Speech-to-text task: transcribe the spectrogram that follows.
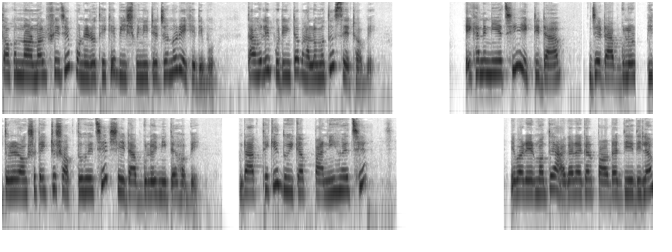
তখন নর্মাল ফ্রিজে পনেরো থেকে বিশ মিনিটের জন্য রেখে দিব। তাহলে পুডিংটা ভালো মতো সেট হবে। এখানে নিয়েছি একটি ডাব। যে ডাবগুলোর ভিতরের অংশটা একটু শক্ত হয়েছে, সেই ডাবগুলোই নিতে হবে। ডাব থেকে দুই কাপ পানি হয়েছে। এবার এর মধ্যে আগার আগার পাউডার দিয়ে দিলাম।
